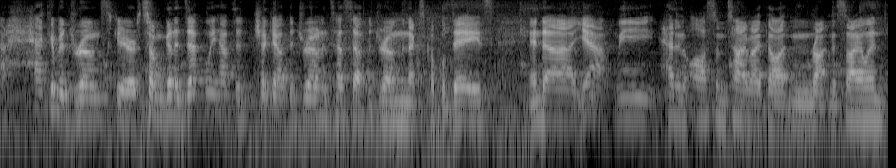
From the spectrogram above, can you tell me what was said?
a heck of a drone scare, so I'm gonna definitely have to check out the drone and test out the drone the next couple days. And uh, yeah, we had an awesome time, I thought, in Rottnest Island.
